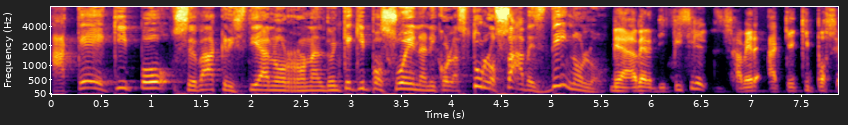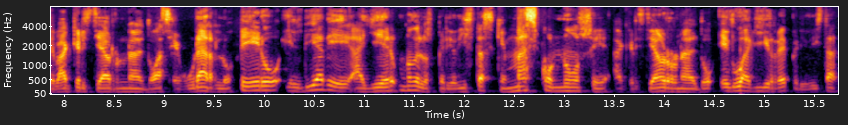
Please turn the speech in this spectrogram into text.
¿A qué equipo se va Cristiano Ronaldo? ¿En qué equipo suena, Nicolás? Tú lo sabes, dínolo. Mira, a ver, difícil saber a qué equipo se va Cristiano Ronaldo, asegurarlo, pero el día de ayer uno de los periodistas que más conoce a Cristiano Ronaldo, Edu Aguirre, periodista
